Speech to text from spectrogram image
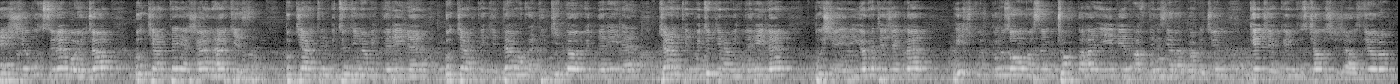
5 yıllık süre boyunca bu kentte yaşayan herkesle, bu kentin bütün dinamikleriyle, bu kentteki demokratik kitle örgütleriyle, kentin bütün dinamikleriyle bu şehri yönetecekler. Hiç kuşkunuz olmasın çok daha iyi bir Akdeniz yaratmak için gece gündüz çalışacağız diyorum.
